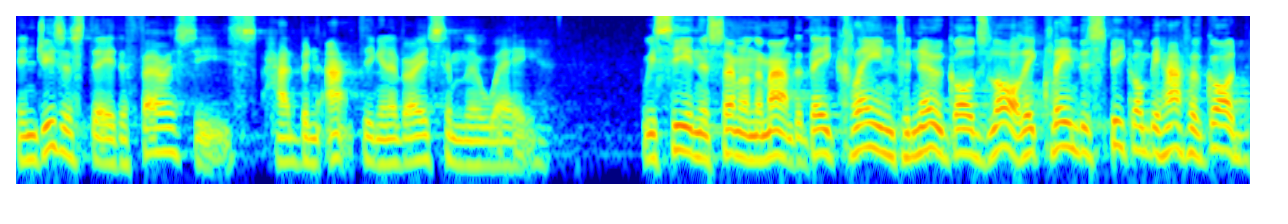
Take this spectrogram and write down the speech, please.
In Jesus' day, the Pharisees had been acting in a very similar way. We see in the Sermon on the Mount that they claim to know God's law. They claim to speak on behalf of God.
